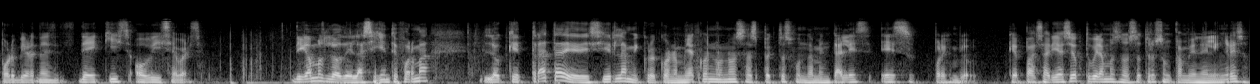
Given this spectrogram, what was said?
por bienes de X o viceversa. Digámoslo de la siguiente forma, lo que trata de decir la microeconomía con unos aspectos fundamentales es, por ejemplo, ¿Qué pasaría si obtuviéramos nosotros un cambio en el ingreso?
